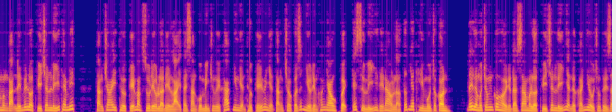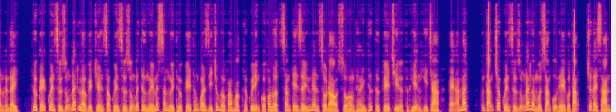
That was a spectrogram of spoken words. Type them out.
mừng bạn đến với luật vì chân lý thêm ít. Tặng cho hay thừa kế mặc dù đều là để lại tài sản của mình cho người khác nhưng nhận thừa kế và nhận tặng cho có rất nhiều điểm khác nhau. Vậy cách xử lý như thế nào là tốt nhất khi muốn cho con? Đây là một trong những câu hỏi được đặt ra mà luật vì chân lý nhận được khá nhiều trong thời gian gần đây. Thừa kế quyền sử dụng đất là việc chuyển giao quyền sử dụng đất từ người mất sang người thừa kế thông qua di chúc hợp pháp hoặc theo quy định của pháp luật sang tên giấy chứng nhận sổ đỏ, sổ hồng theo hình thức thừa kế chỉ được thực hiện khi cha, mẹ đã mất. Tặng cho quyền sử dụng đất là một dạng cụ thể của tặng cho tài sản,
